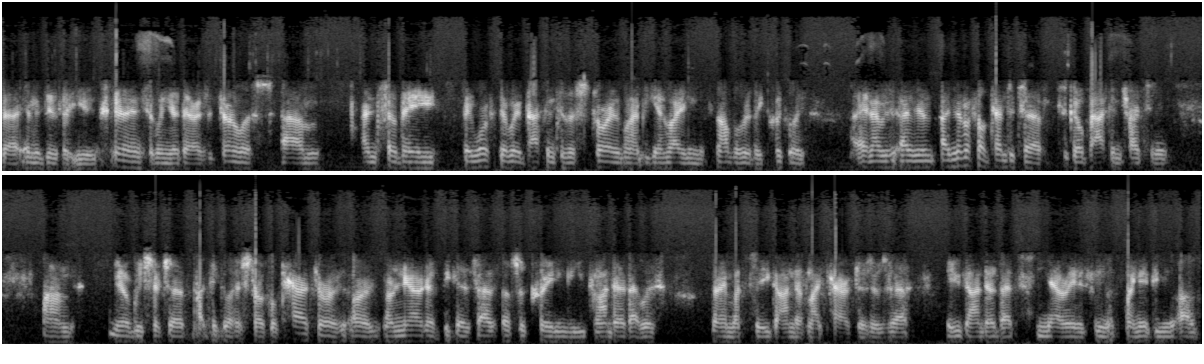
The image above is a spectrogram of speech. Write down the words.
the images that you experience when you're there as a journalist. Um, and so they they worked their way back into the story when I began writing this novel really quickly. And I was I, I never felt tempted to to go back and try to um, you know research a particular historical character or, or, or narrative because I was also creating a Uganda that was very much the Uganda of my characters. It was a, a Uganda that's narrated from the point of view of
